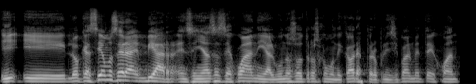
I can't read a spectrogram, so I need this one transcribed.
Y, y, lo que hacíamos era enviar enseñanzas de Juan y algunos otros comunicadores, pero principalmente de Juan,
